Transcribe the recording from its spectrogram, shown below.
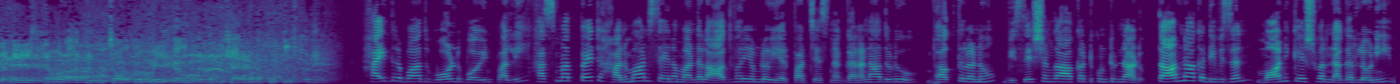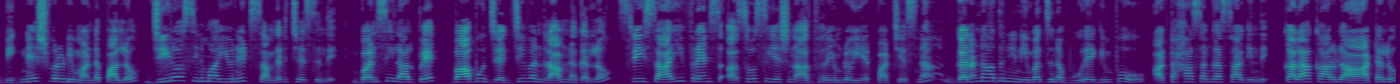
గణేష్ నవరాత్రి ఉత్సవాలకు వేదికగా ఉంటున్న విషయాన్ని మనం గుర్తుంచుకొని హైదరాబాద్ ఓల్డ్ బోయిన్పల్లి హస్మత్పేట్ హనుమాన్ సేన మండల ఆధ్వర్యంలో ఏర్పాటు చేసిన గణనాథుడు భక్తులను విశేషంగా ఆకట్టుకుంటున్నాడు. తార్నాక డివిజన్ మాణికేశ్వర్ నగర్లోని విఘ్నేశ్వరుడి మండపాల్లో జీరో సినిమా యూనిట్ సందడి చేసింది. బన్సీలాల్పేట్ బాబు జగ్జీవన్ రామ్ నగర్లో శ్రీ సాయి ఫ్రెండ్స్ అసోసియేషన్ ఆధ్వర్యంలో ఏర్పాటు చేసిన గణనాథుని నిమజ్జన ఊరేగింపు అట్టహాసంగా సాగింది. కళాకారుల ఆటలు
